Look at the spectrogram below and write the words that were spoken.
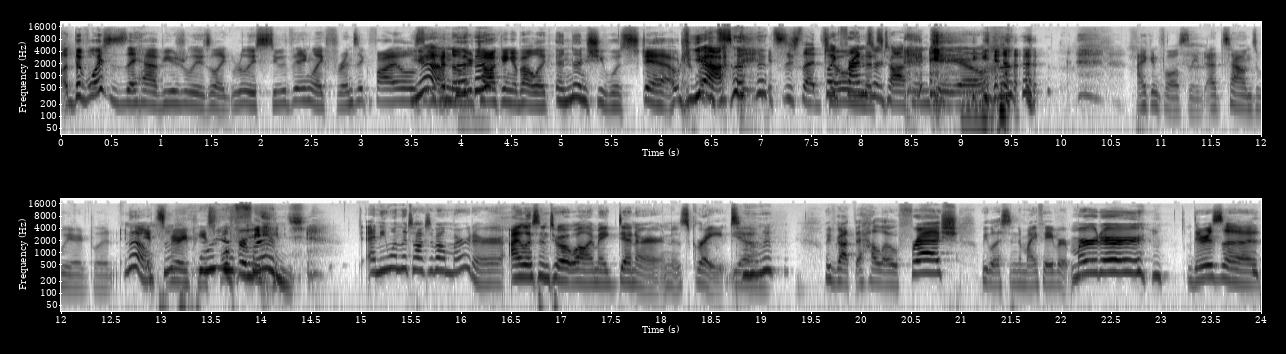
have. the voices they have usually is like really soothing, like forensic files. Yeah. Even though they're talking about like, and then she was stabbed. Yeah. it's, it's just that. It's like friends that's- are talking to you. I can fall asleep. That sounds weird, but No. it's very peaceful for me. Anyone that talks about murder, I listen to it while I make dinner, and it's great. Yeah. We've got the Hello Fresh. We listen to my favorite murder. There is a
